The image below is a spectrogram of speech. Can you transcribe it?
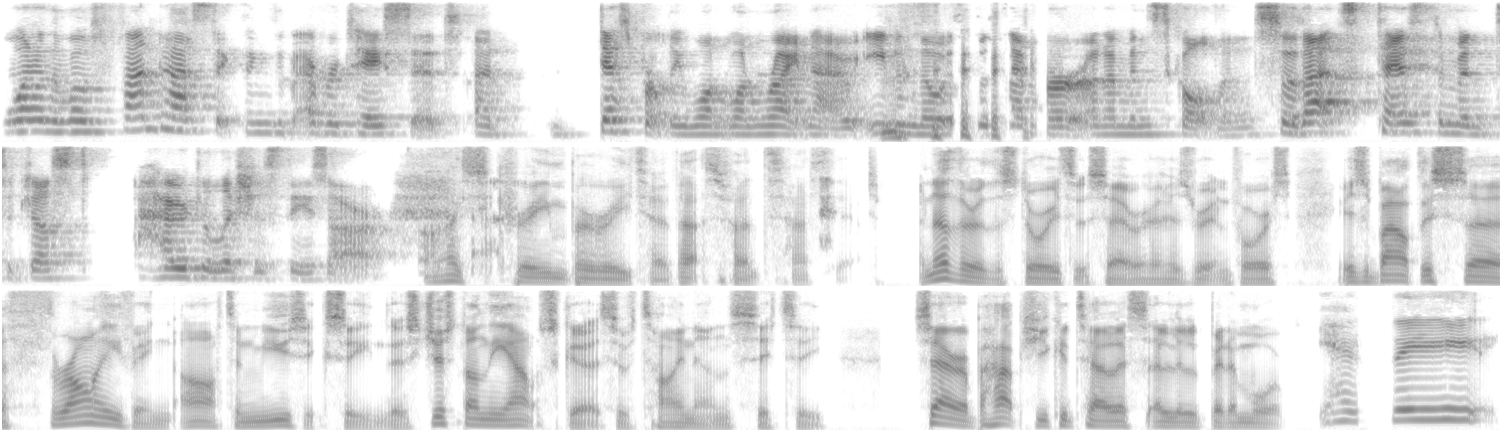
one of the most fantastic things I've ever tasted. I desperately want one right now, even though it's December and I'm in Scotland. So that's testament to just how delicious these are. Ice cream burrito. That's fantastic. Another of the stories that Sarah has written for us is about this uh, thriving art and music scene that's just on the outskirts of Tainan City. Sarah, perhaps you could tell us a little bit more. Yeah, the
